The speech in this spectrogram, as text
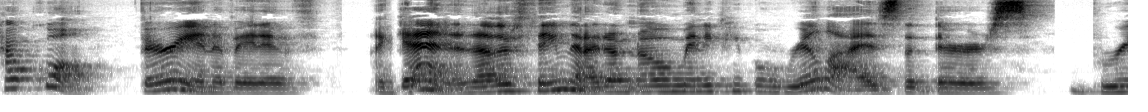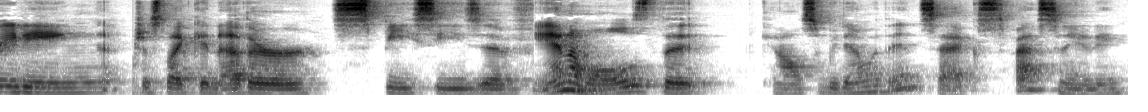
How cool. Very innovative. Again, another thing that I don't know many people realize that there's breeding just like in other species of animals that can also be done with insects. Fascinating.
